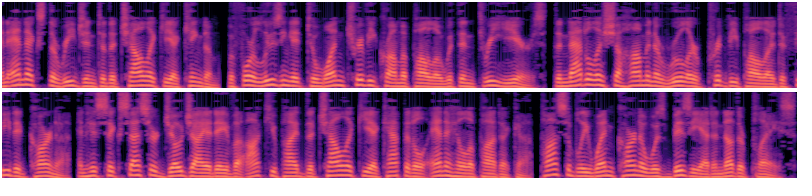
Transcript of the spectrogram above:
and annexed the region to the Chalukya kingdom, before losing it to one Trivikramapala within three years. The Nadala Chahamana ruler Prithvipala defeated Karna, and his successor Jojayadeva occupied the Chalukya capital Anahilapataka, possibly when Karna was busy at another place.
